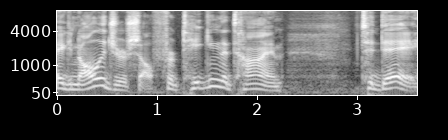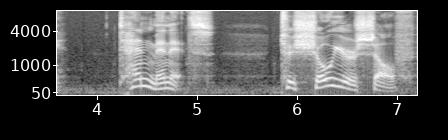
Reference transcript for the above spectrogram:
acknowledge yourself for taking the time today, 10 minutes, to show yourself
